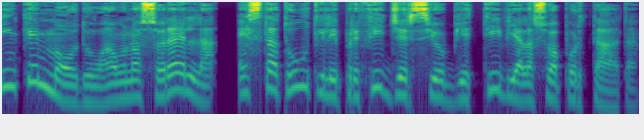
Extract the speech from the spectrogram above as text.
In che modo a una sorella è stato utile prefiggersi obiettivi alla sua portata?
